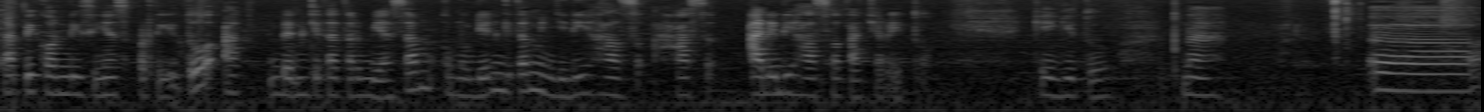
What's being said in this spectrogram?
tapi kondisinya seperti itu dan kita terbiasa kemudian kita menjadi hasil ada di hasil culture itu. Kayak gitu. Nah uh,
